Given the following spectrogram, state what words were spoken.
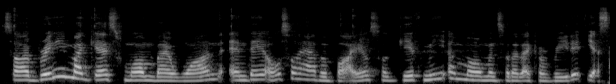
So I bring in my guests one by one, and they also have a bio. So give me a moment so that I can read it. Yes,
